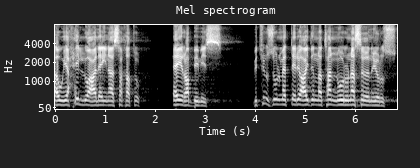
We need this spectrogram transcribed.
او يحل علينا سخطك ey rabbimiz bütün zulmetleri aydınlatan nuruna sığınıyoruz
